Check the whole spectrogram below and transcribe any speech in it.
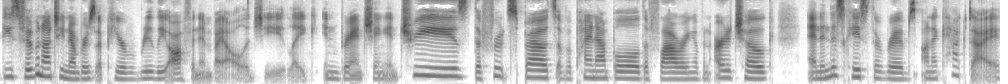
these Fibonacci numbers appear really often in biology, like in branching in trees, the fruit sprouts of a pineapple, the flowering of an artichoke, and in this case, the ribs on a cacti.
